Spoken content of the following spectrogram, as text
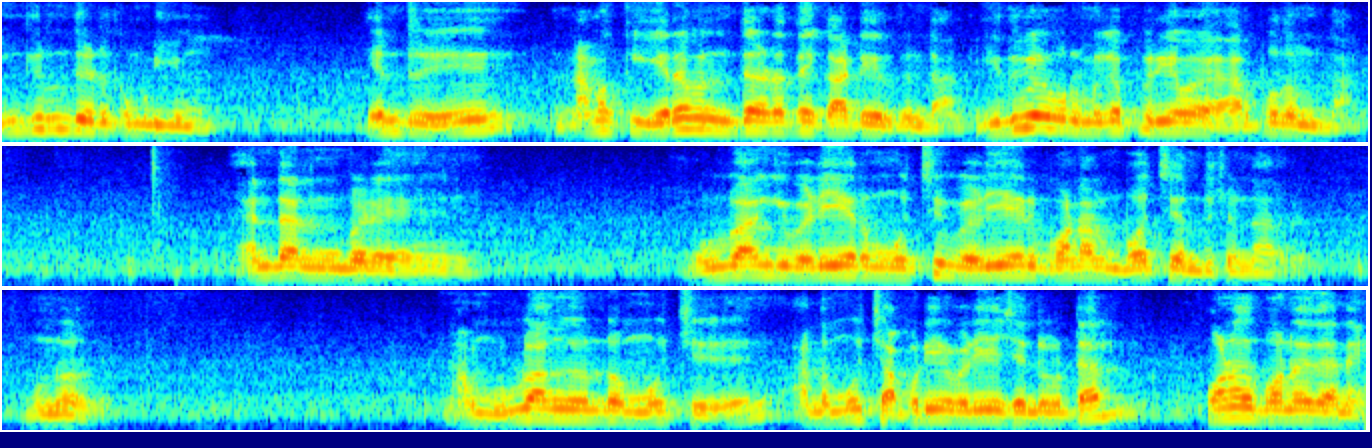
இங்கிருந்து எடுக்க முடியும் என்று நமக்கு இறைவன் இந்த இடத்தை காட்டியிருக்கின்றான். இதுவே ஒரு மிகப்பெரிய அற்புதம் தான் என்றால் நண்பரே உள்வாங்கி வெளியேறும் மூச்சு வெளியேறி போனாலும் போச்சு என்று சொன்னார்கள் முன்னோர்கள். நாம் உள்வாங்குகின்ற மூச்சு அந்த மூச்சு அப்படியே வெளியே சென்று விட்டால் போனது போனது தானே.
